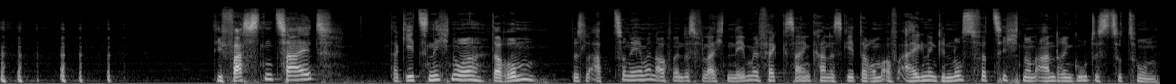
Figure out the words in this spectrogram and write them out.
Die Fastenzeit, da geht es nicht nur darum, ein bisschen abzunehmen, auch wenn das vielleicht ein Nebeneffekt sein kann. Es geht darum, auf eigenen Genuss verzichten und anderen Gutes zu tun.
